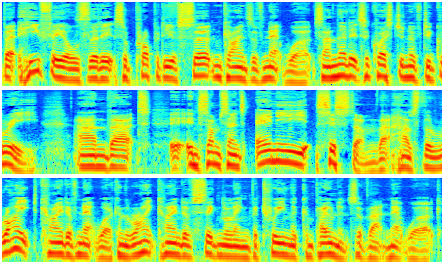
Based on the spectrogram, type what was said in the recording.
But he feels that it's a property of certain kinds of networks and that it's a question of degree. And that, in some sense, any system that has the right kind kind of network and the right kind of signaling between the components of that network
